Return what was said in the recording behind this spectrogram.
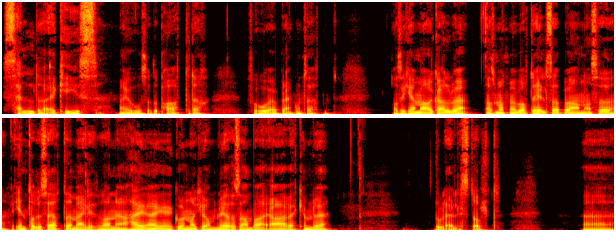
Selda Ekis. Meg og hun satt og pratet der, for hun er jo på den konserten. Og så kommer Are Kalve, og så måtte vi bort og hilse på han, og så introduserte jeg meg liksom sånn ja, hei, jeg er Gunnar Kjomli, og så sa han bare ja, jeg vet hvem du er. Da ble jeg litt stolt. Eh,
